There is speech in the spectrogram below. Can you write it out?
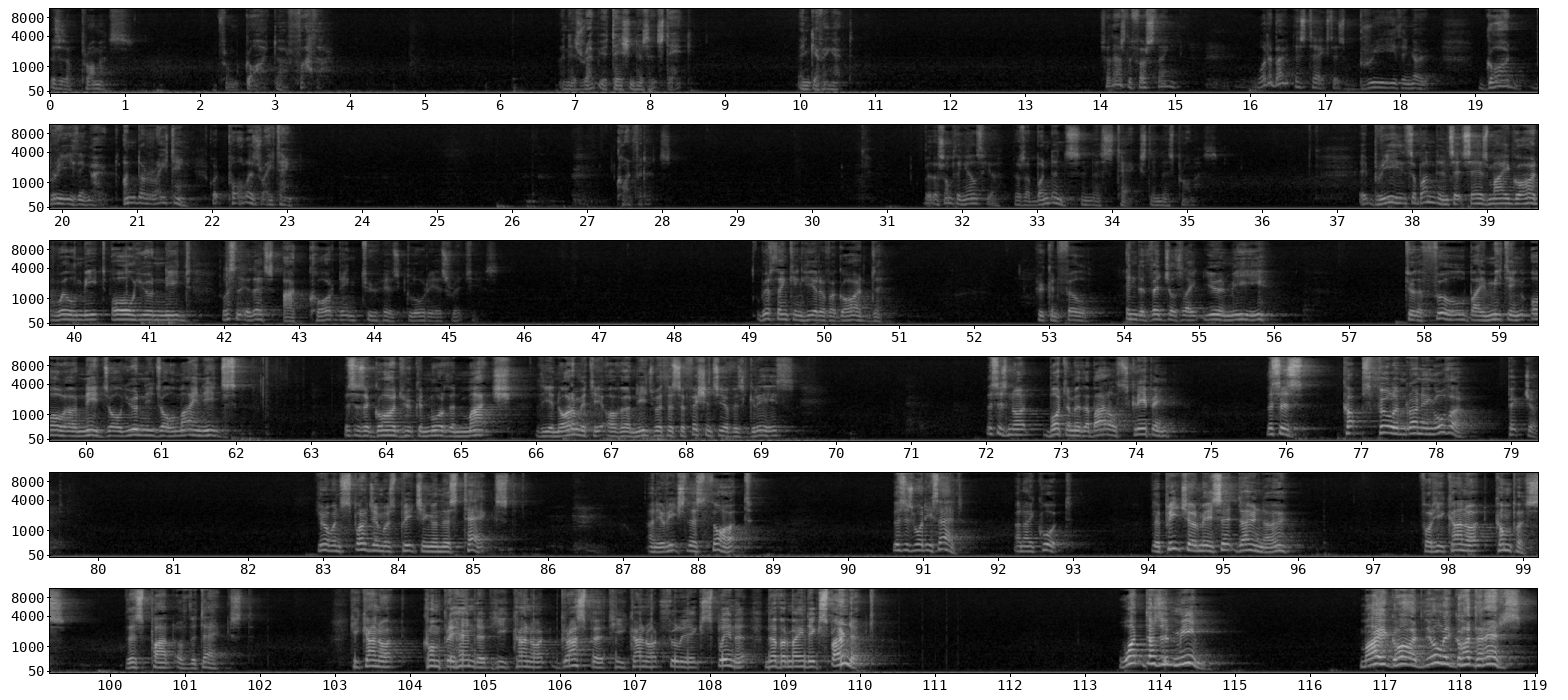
This is a promise from God our Father. And his reputation is at stake in giving it. So that's the first thing. What about this text? It's breathing out. God breathing out, underwriting what Paul is writing. Confidence. But there's something else here. There's abundance in this text, in this promise. It breathes abundance. It says, My God will meet all your need. Listen to this according to his glorious riches. We're thinking here of a God who can fill individuals like you and me to the full by meeting all our needs, all your needs, all my needs. This is a God who can more than match the enormity of our needs with the sufficiency of His grace. This is not bottom of the barrel scraping. This is cups full and running over pictured. You know, when Spurgeon was preaching on this text, and he reached this thought, this is what he said, and I quote The preacher may sit down now, for he cannot compass this part of the text. He cannot comprehend it, he cannot grasp it, he cannot fully explain it, never mind expound it. What does it mean? My God, the only God there is.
